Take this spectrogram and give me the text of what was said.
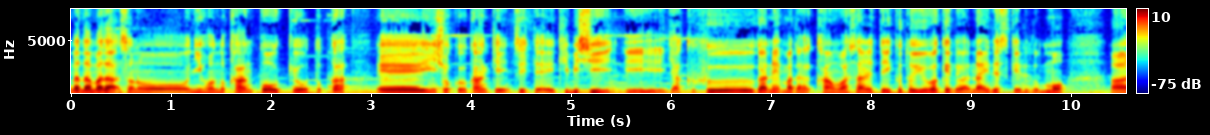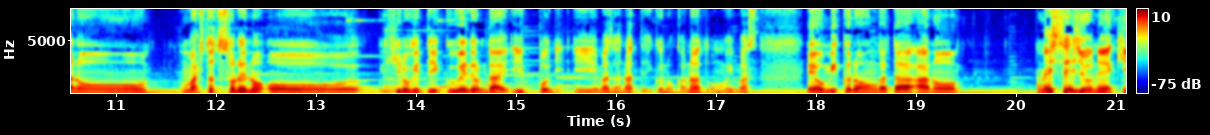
まだまだその日本の観光業とか、えー、飲食関係について厳しい逆風がね、まだ緩和されていくというわけではないですけれども、あのー、まあ、一つそれの、広げていく上での第一歩に、まずはなっていくのかなと思います。えー、オミクロン型、あのメッセージをね、昨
